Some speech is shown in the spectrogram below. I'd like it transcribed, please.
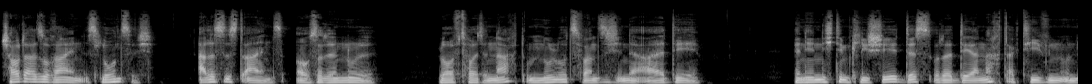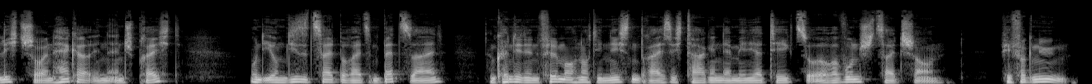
Schaut also rein, es lohnt sich. Alles ist eins, außer der Null. Läuft heute Nacht um 0.20 Uhr in der ARD. Wenn ihr nicht dem Klischee des oder der nachtaktiven und lichtscheuen Hackerin entsprecht und ihr um diese Zeit bereits im Bett seid, dann könnt ihr den Film auch noch die nächsten 30 Tage in der Mediathek zu eurer Wunschzeit schauen. Viel Vergnügen!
